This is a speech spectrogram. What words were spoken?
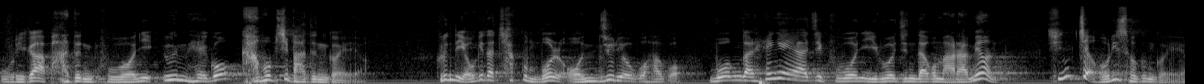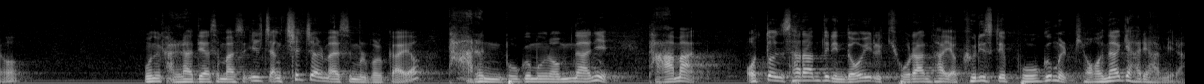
우리가 받은 구원이 은혜고 값없이 받은 거예요. 그런데 여기다 자꾸 뭘 얹으려고 하고 무언가를 행해야지 구원이 이루어진다고 말하면 진짜 어리석은 거예요. 오늘 갈라디아서 말씀 1장 7절 말씀을 볼까요? 다른 복음은 없나니 다만 어떤 사람들이 너희를 교란하여 그리스도의 복음을 변하게 하려 함이라.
